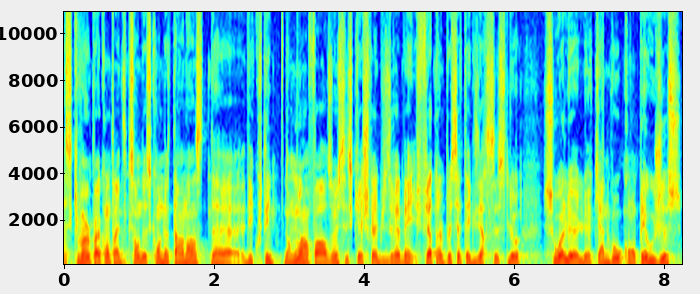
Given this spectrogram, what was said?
Ce qui va un peu à contradiction de ce qu'on a tendance d'écouter. Donc, moi, en phase 1, c'est ce que je ferais. je dirais, bien, faites un peu cet exercice-là, soit le, le canevas complet ou juste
